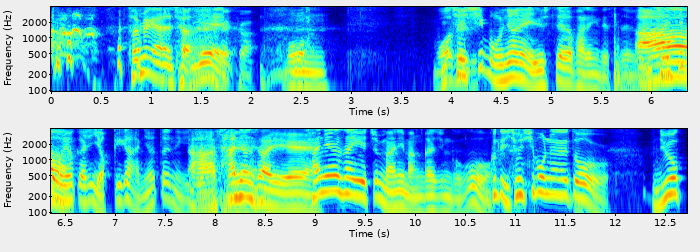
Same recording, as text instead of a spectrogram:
설명이 아니라. 예. 그러니까 뭐 음, 뭐 2015년에 일세가 발행이 됐어요. 아. 2015년까지 역기가 아니었다는 얘기죠. 아 4년 사이에. 4년 사이에 좀 많이 망가진 거고. 근데 2015년에도 뉴욕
